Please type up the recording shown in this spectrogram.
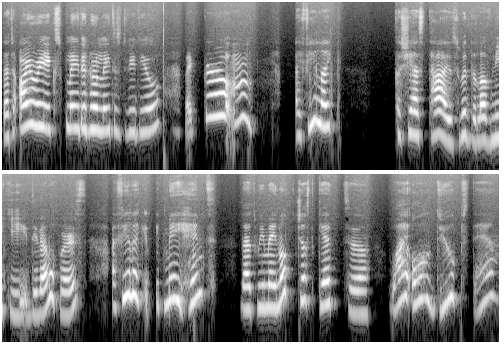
that Irie explained in her latest video. Like, girl, mm, I feel like, because she has ties with the Love Nikki developers, I feel like it, it may hint that we may not just get uh, why all dupes, damn.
